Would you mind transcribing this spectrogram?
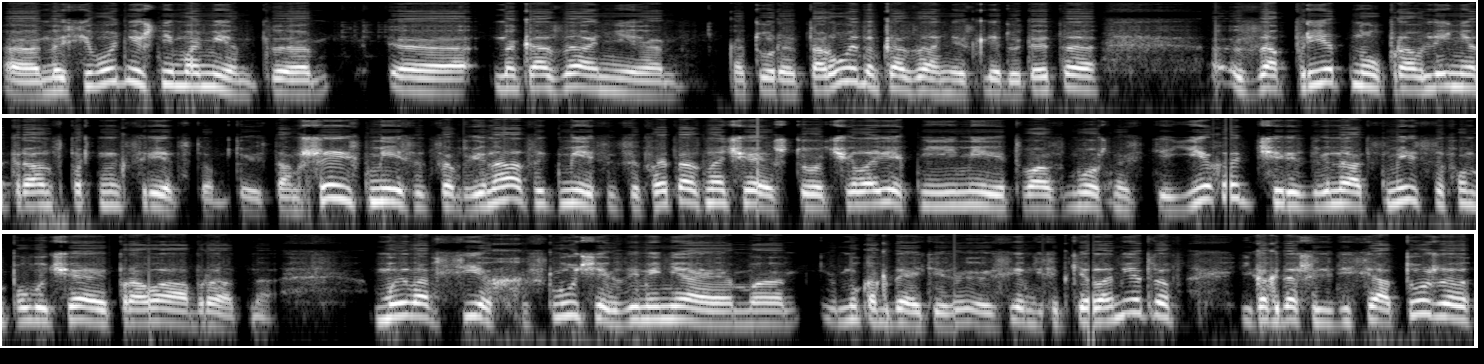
Э, на сегодняшний момент э, э наказание, которое, второе наказание следует, это запрет на управление транспортным средством. То есть там 6 месяцев, 12 месяцев. Это означает, что человек не имеет возможности ехать, через 12 месяцев он получает права обратно. Мы во всех случаях заменяем, э, ну, когда эти 70 километров, и когда 60 тоже,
